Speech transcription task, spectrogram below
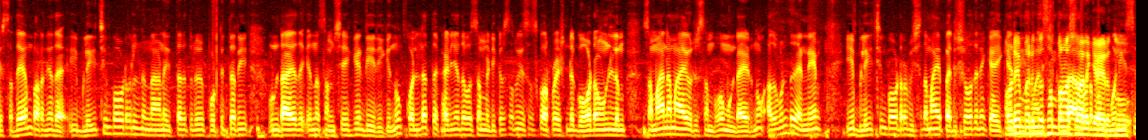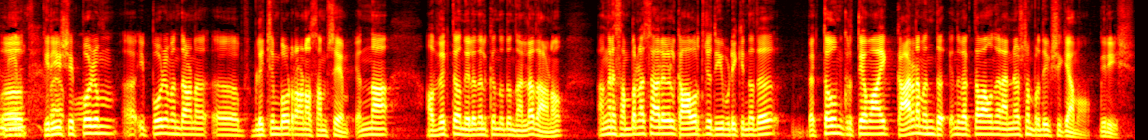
എസ് അദ്ദേഹം പറഞ്ഞത് ഈ ബ്ലീച്ചിങ് പൗഡറിൽ നിന്നാണ് ഇത്തരത്തിലൊരു പൊട്ടിത്തെറി ഉണ്ടായത് എന്ന് സംശയിക്കേണ്ടിയിരിക്കുന്നു. കൊല്ലത്ത് കഴിഞ്ഞ ദിവസം മെഡിക്കൽ സർവീസസ് കോർപ്പറേഷന്റെ ഗോഡൗണിലും സമാനമായ ഒരു സംഭവം ഉണ്ടായിരുന്നു. അതുകൊണ്ട് തന്നെ ഈ ബ്ലീച്ചിങ് പൗഡർ വിശദമായ പരിശോധനയ്ക്കായി അയക്കാൻ ഗിരീഷ് ഇപ്പോഴും ഇപ്പോഴും എന്താണ് ബ്ലീച്ചിങ് പൗഡർ ആണോ സംശയം എന്ന അവ്യക്തത നിലനിൽക്കുന്നത് നല്ലതാണോ? അങ്ങനെ സംഭരണശാലകൾക്ക് ആവർത്തിച്ച് തീപിടിക്കുന്നത് വ്യക്തവും കൃത്യമായി കാരണമെന്ത് എന്ന് വ്യക്തമാവുന്ന ഒരു അന്വേഷണം പ്രതീക്ഷിക്കാമോ ഗിരീഷ്?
